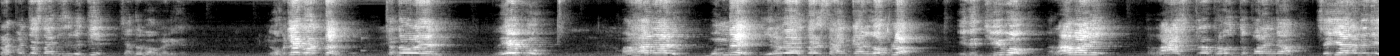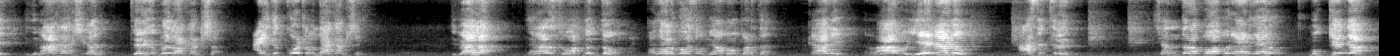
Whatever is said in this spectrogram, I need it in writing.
ప్రపంచ స్థాయి వ్యక్తి చంద్రబాబు నాయుడు గారు. ఒకటే కోరుతాను చంద్రబాబు గారిని. రేపు మహానాడు ముందే ఇరవై ఆరు తారీఖు సాయంకాలం లోపల ఇది జీవో రావాలి. రాష్ట్ర ప్రభుత్వ పరంగా చెయ్యాలనేది ఇది నాకాంక్ష కాదు. తెలుగు ప్రజల ఆకాంక్ష. ఐదు కోట్ల మంది ఆకాంక్ష. ఈవేళ జనాల స్వార్థంతో పదవుల కోసం వ్యామోహం పడతారు. కానీ రాము ఏనాడు ఆశించలేదు. చంద్రబాబు నాయుడు గారు ముఖ్యంగా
